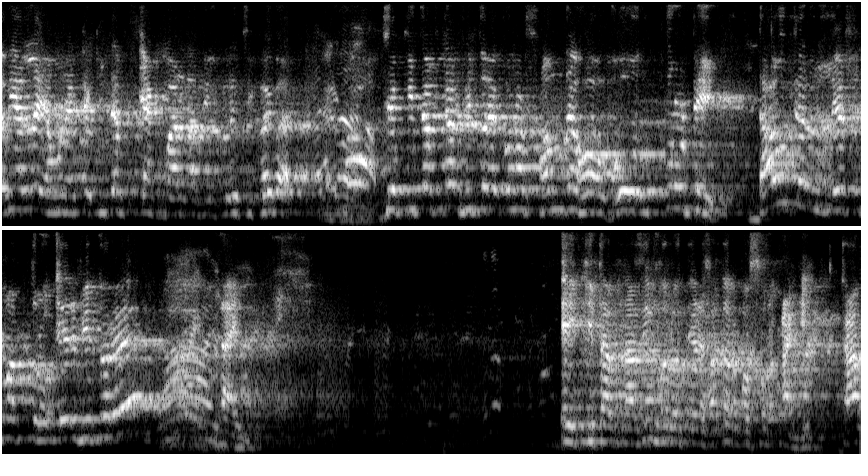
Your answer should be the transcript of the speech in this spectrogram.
আমি আল্লাহ এমন একটা কিতাব একবার নাজিল করেছি কয়বার? যে কিতাবটার ভিতরে কোনো সন্দেহ ভুল ত্রুটি ডাউটের লেশ মাত্র এর ভিতরে নাই। এই কিতাব নাজিল হলো দেড় হাজার বছর আগে। কার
